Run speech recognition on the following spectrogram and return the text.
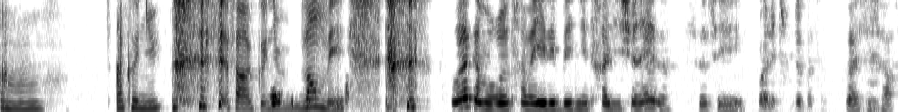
en inconnu. enfin, inconnu, non, mais. ouais, comme retravailler les beignets traditionnels. Ça, c'est. Ouais, les trucs de. Ouais, c'est ça.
